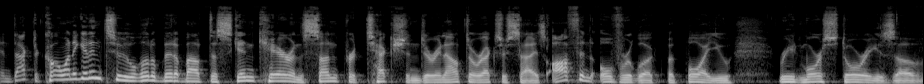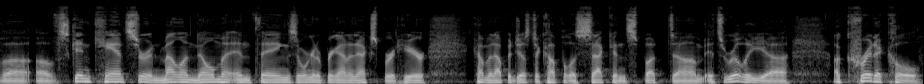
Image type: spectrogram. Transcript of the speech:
And Dr. Cole, I want to get into a little bit about the skin care and sun protection during outdoor exercise. Often overlooked, but boy, you read more stories of uh, of skin cancer and melanoma and things. And we're going to bring on an expert here coming up in just a couple of seconds. But um, it's really uh, a critical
